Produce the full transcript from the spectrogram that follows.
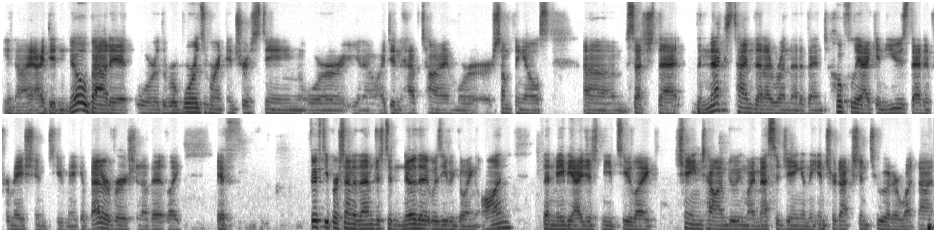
you know, I, I didn't know about it, or the rewards weren't interesting, or, you know, I didn't have time, or, or something else um, such that the next time that I run that event, hopefully I can use that information to make a better version of it. Like if 50% of them just didn't know that it was even going on, then maybe I just need to like change how I'm doing my messaging and the introduction to it or whatnot.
